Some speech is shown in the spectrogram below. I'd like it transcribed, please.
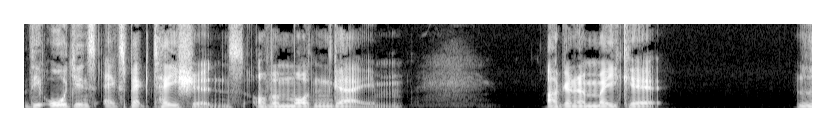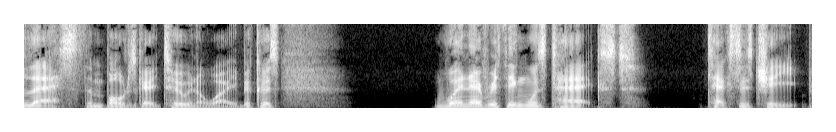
the audience expectations of a modern game are going to make it less than Baldur's Gate 2 in a way because when everything was text, text is cheap.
